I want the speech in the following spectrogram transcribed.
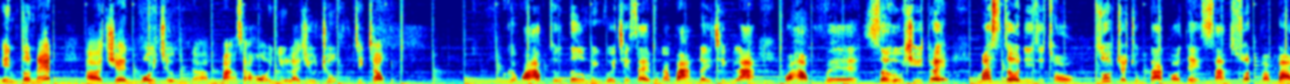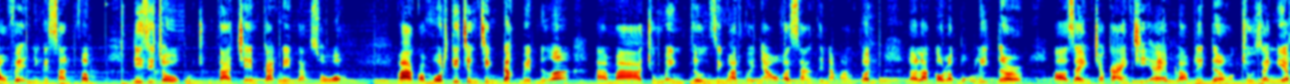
internet à, trên môi trường à, mạng xã hội như là YouTube và TikTok. Cái khóa học thứ tư mình vừa chia sẻ với các bạn đấy chính là khóa học về sở hữu trí tuệ, Master Digital, giúp cho chúng ta có thể sản xuất và bảo vệ những cái sản phẩm digital của chúng ta trên các nền tảng số. Và còn một cái chương trình đặc biệt nữa à, mà chúng mình thường sinh hoạt với nhau vào sáng thứ năm hàng tuần đó là câu lạc bộ leader à, dành cho các anh chị em làm leader hoặc chủ doanh nghiệp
